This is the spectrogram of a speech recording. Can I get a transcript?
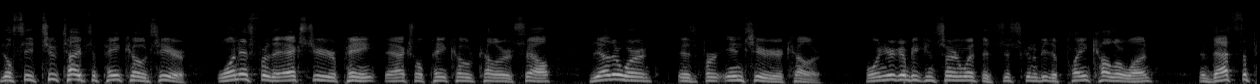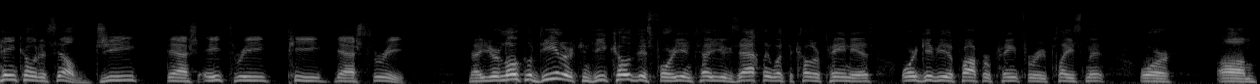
You'll see two types of paint codes here. One is for the exterior paint, the actual paint code color itself. The other one is for interior color. The one you're going to be concerned with is just going to be the plain color one, and that's the paint code itself, G-83P-3. Now your local dealer can decode this for you and tell you exactly what the color paint is or give you the proper paint for replacement or um,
